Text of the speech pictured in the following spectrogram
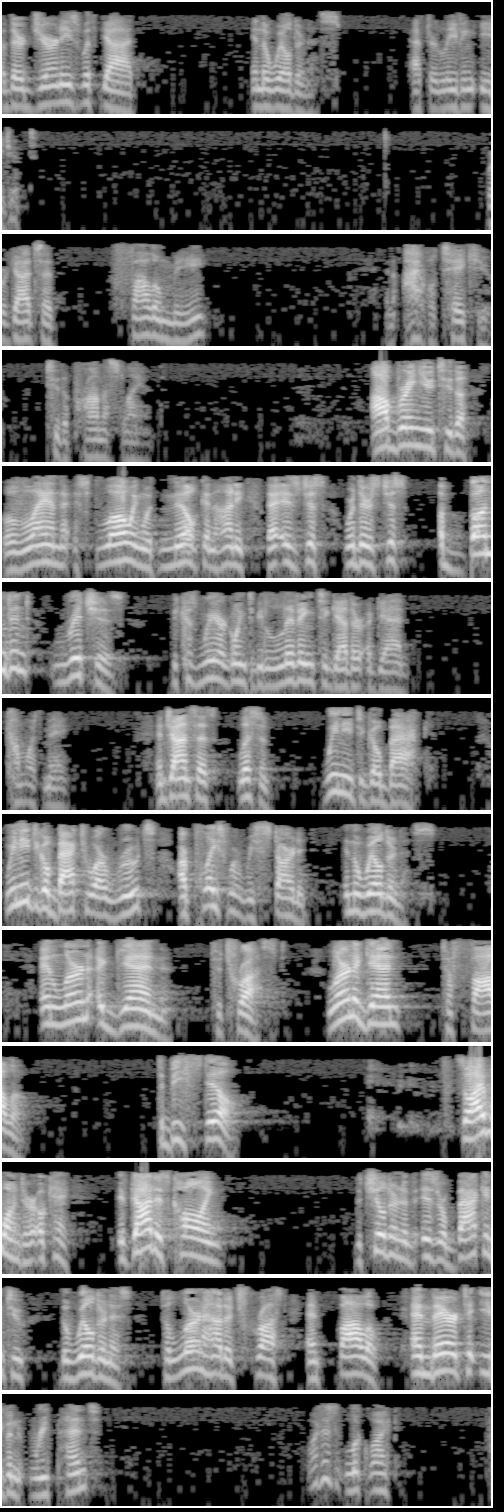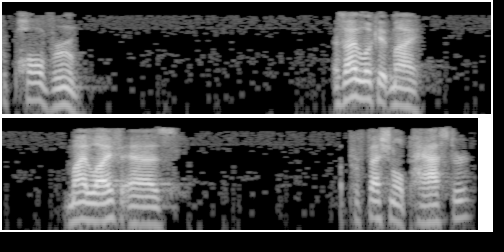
of their journeys with God in the wilderness. after leaving Egypt. Where God said, Follow me, and I will take you to the promised land. I'll bring you to the land that is flowing with milk and honey, that is just, where there's just abundant riches, because we are going to be living together again. Come with me. And John says, listen, we need to go back. We need to go back to our roots, our place where we started, in the wilderness. And learn again to trust. Learn again to follow. To be still. So I wonder, okay, if God is calling the children of Israel back into the wilderness to learn how to trust and follow and there to even repent, what does it look like for Paul Vroom? As I look at my, my life as a professional pastor,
